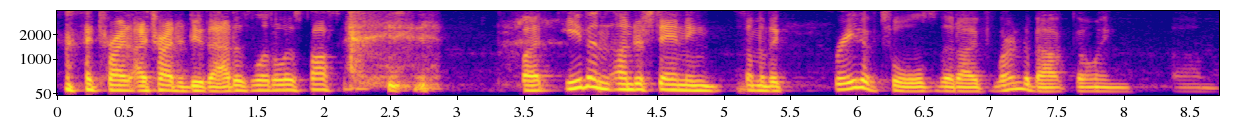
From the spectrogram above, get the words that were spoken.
I try I try to do that as little as possible. but even understanding some of the creative tools that I've learned about going um,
